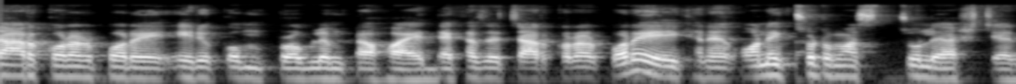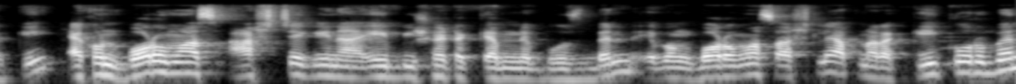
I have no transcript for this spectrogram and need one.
চার করার পরে এরকম প্রবলেমটা হয়। দেখা যায় চার করার পরে এখানে অনেক ছোট মাছ চলে আসছে আর কি। এখন বড় মাছ আসছে কিনা এই বিষয়টা কেমনে বুঝবেন এবং বড় মাছ আসলে আপনারা কি করবেন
